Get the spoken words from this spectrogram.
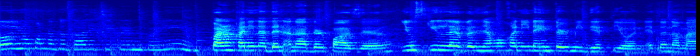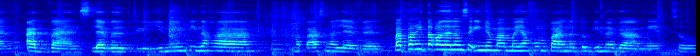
Nagalit ka. Ayoko nagagalit si Cream Cream. Parang kanina din another puzzle. Yung skill level niya, kung kanina intermediate yon ito naman, advanced, level 3. Yun na yung pinaka mataas na level. Papakita ko na lang sa inyo mamaya kung paano to ginagamit. So,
